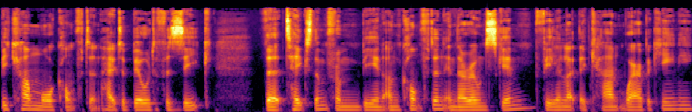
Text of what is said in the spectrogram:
become more confident, how to build a physique that takes them from being unconfident in their own skin, feeling like they can't wear a bikini,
